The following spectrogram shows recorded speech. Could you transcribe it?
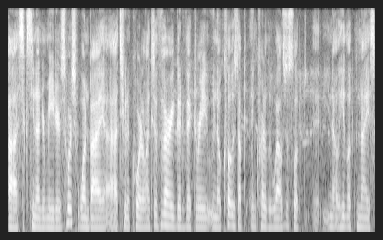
uh, 1600 meters. Horse won by uh, two and a quarter lengths. A very good victory. You know, closed up incredibly well. Just looked, uh, you know, he looked nice.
